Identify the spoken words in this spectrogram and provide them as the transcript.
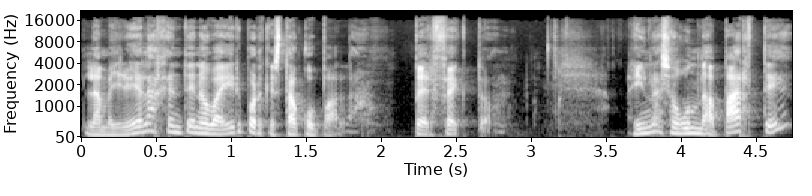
la mayoría de la gente no va a ir porque está ocupada. Perfecto. Hay una segunda parte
